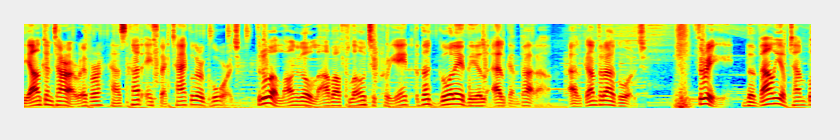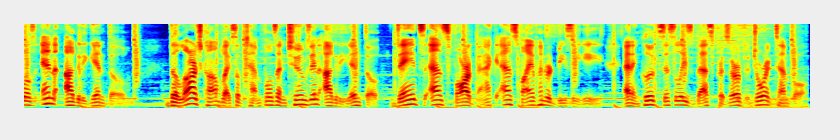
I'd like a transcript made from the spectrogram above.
the Alcantara River has cut a spectacular gorge through a long-ago lava flow to create the Gole del Alcantara, Alcantara Gorge. 3. The Valley of Temples in Agrigento the large complex of temples and tombs in Agrigento dates as far back as 500 BCE and includes Sicily's best preserved Doric temple,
